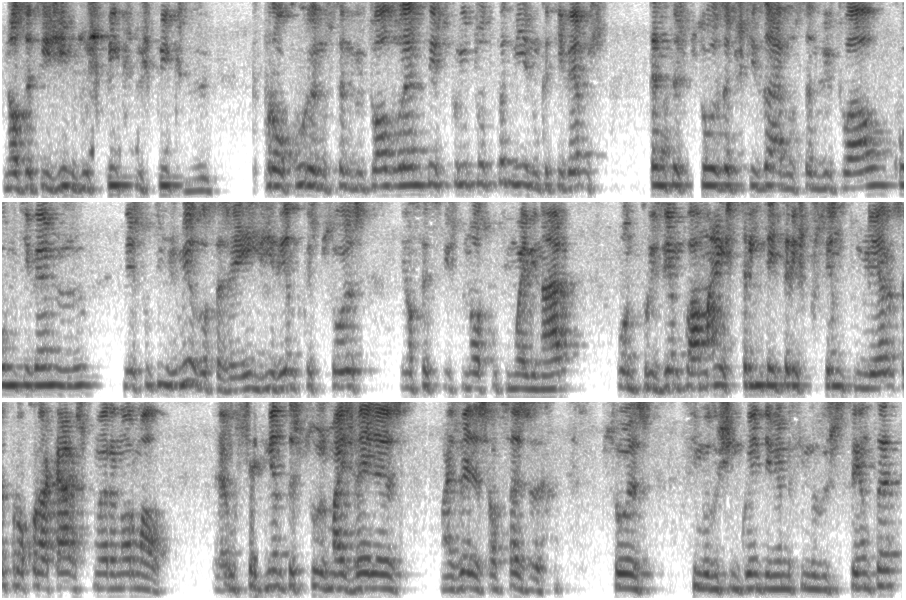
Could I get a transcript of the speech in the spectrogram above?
nós atingimos os picos dos picos de, de, procura no stand virtual durante este período todo de pandemia. Nunca tivemos tantas pessoas a pesquisar no stand virtual como tivemos nestes últimos meses. Ou seja, é evidente que as pessoas, eu não sei se viste o nosso último webinar, onde, por exemplo, há mais 33% de mulheres a procurar carros que não era normal. Eh, o segmento das pessoas mais velhas, mais velhas, ou seja, pessoas acima dos 50 e mesmo acima dos 60,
